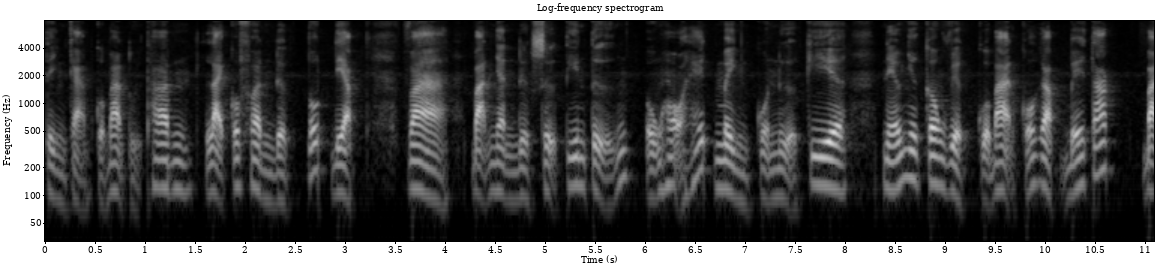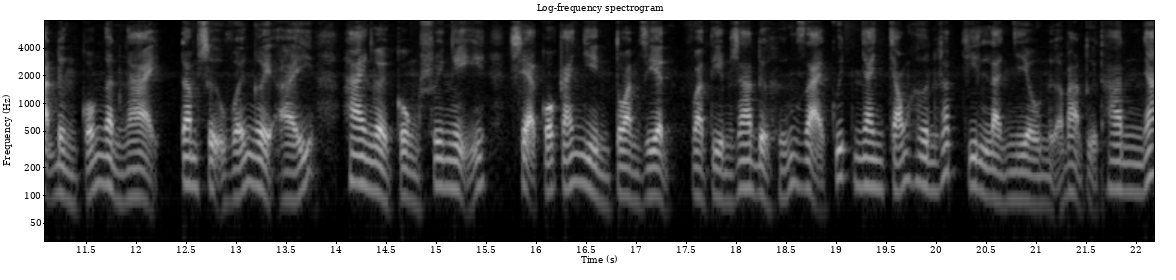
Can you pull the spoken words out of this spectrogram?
tình cảm của bạn tuổi thân lại có phần được tốt đẹp và bạn nhận được sự tin tưởng, ủng hộ hết mình của nửa kia. Nếu như công việc của bạn có gặp bế tắc, bạn đừng có ngần ngại tâm sự với người ấy, hai người cùng suy nghĩ sẽ có cái nhìn toàn diện và tìm ra được hướng giải quyết nhanh chóng hơn rất chi là nhiều nữa bạn tuổi thân nhé.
